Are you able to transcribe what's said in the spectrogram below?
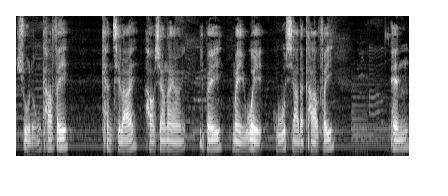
速溶咖啡，看起来好像那样一杯美味无瑕的咖啡。And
